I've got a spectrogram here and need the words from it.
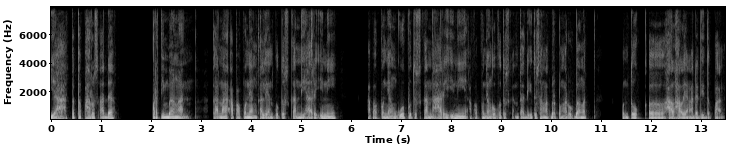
ya tetap harus ada pertimbangan karena apa pun yang kalian putuskan di hari ini, apa pun yang gue putuskan hari ini, apa pun yang gue putuskan tadi itu sangat berpengaruh banget untuk eh, hal-hal uh, yang ada di depan.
